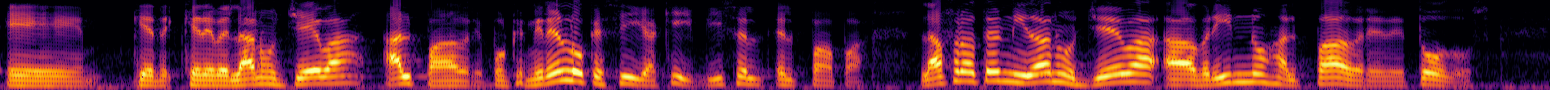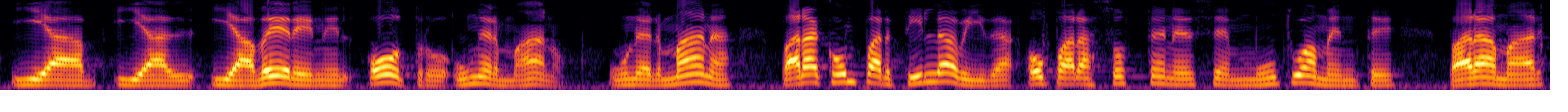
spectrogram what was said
eh, que, de verdad nos lleva al Padre. Porque miren lo que sigue aquí, dice el, Papa. La fraternidad nos lleva a abrirnos al Padre de todos y a, y, y a ver en el otro un hermano, una hermana, para compartir la vida o para sostenerse mutuamente, para amar,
